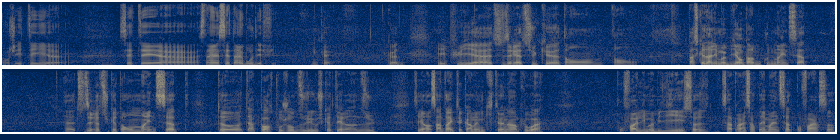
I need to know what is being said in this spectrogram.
Donc, j'ai été. c'était, c'était un, un beau défi. OK. Good. Et puis, tu dirais-tu que ton, ton... Parce que dans l'immobilier, on parle beaucoup de mindset. Tu dirais-tu que ton mindset t'apporte aujourd'hui où ce que tu es rendu? On s'entend que tu as quand même quitté un emploi pour faire de l'immobilier. Ça, ça prend un certain mindset pour faire ça.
